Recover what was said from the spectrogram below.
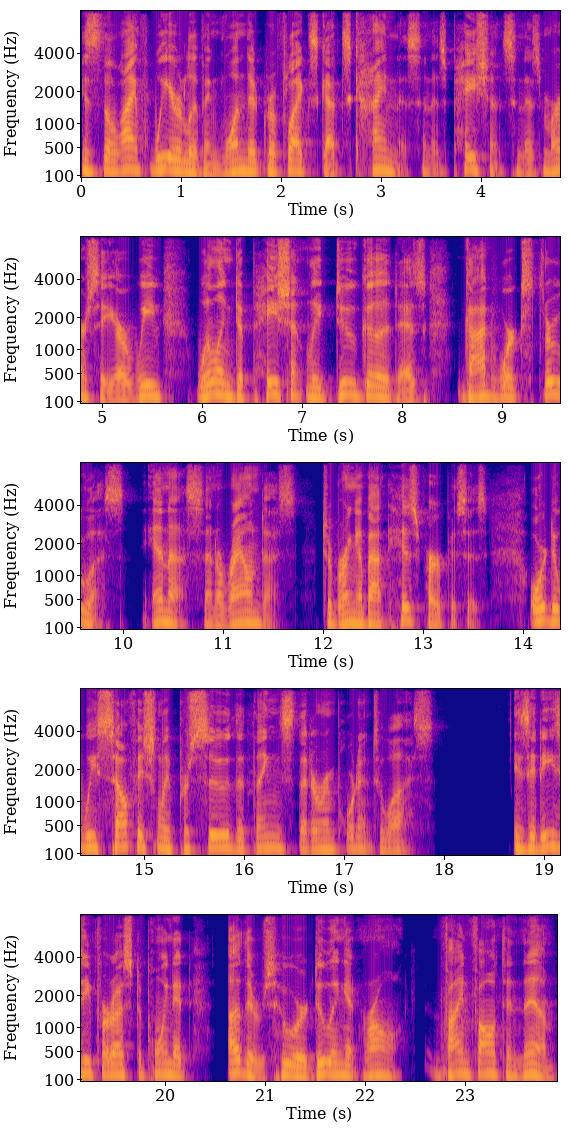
is the life we are living one that reflects God's kindness and His patience and His mercy? Are we willing to patiently do good as God works through us, in us, and around us to bring about His purposes? Or do we selfishly pursue the things that are important to us? Is it easy for us to point at others who are doing it wrong, find fault in them,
